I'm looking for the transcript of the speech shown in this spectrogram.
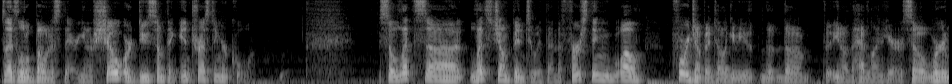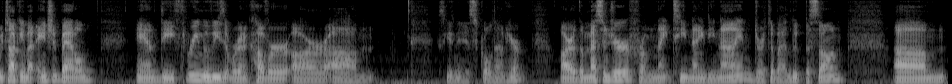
so that's a little bonus there. You know, show or do something interesting or cool. So let's uh, let's jump into it then. The first thing, well before we jump into, I'll give you the, the, the you know the headline here. So we're going to be talking about Ancient Battle, and the three movies that we're going to cover are, um, excuse me, to scroll down here, are The Messenger from 1999, directed by Luc Besson. Um,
